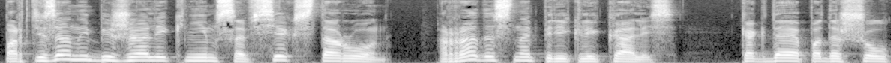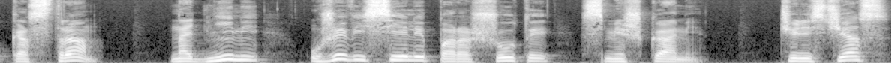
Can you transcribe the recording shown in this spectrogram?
Партизаны бежали к ним со всех сторон, радостно перекликались. Когда я подошел к кострам, над ними уже висели парашюты с мешками. Через час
